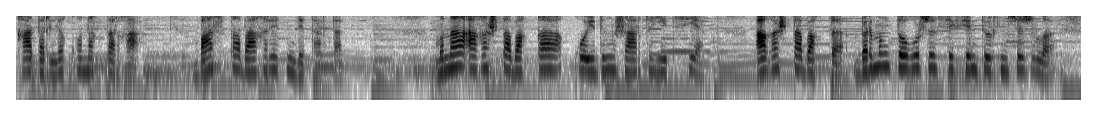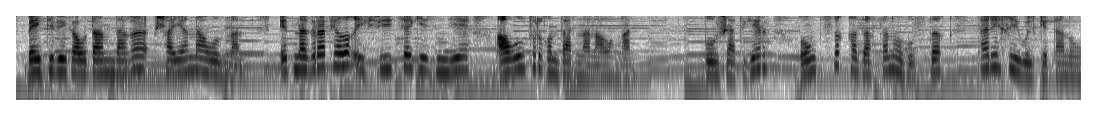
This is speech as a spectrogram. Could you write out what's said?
қадірлі қонақтарға бас табақ ретінде тартады. Мына ағаш табаққа қойдың жарты еті сияды ағаш табақты 1984 жылы бәйдібек ауданындағы шаян ауылынан этнографиялық экспедиция кезінде ауыл тұрғындарынан алынған. Бұл жәдігер оңтүстік қазақстан облыстық тарихи өлкетану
